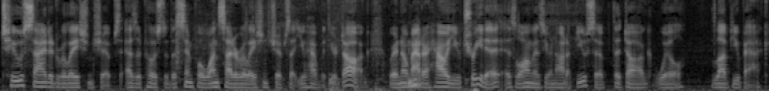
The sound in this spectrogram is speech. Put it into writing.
two-sided relationships as opposed to the simple one-sided relationships that you have with your dog, where no mm-hmm. matter how you treat it, as long as you're not abusive, the dog will love you back.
